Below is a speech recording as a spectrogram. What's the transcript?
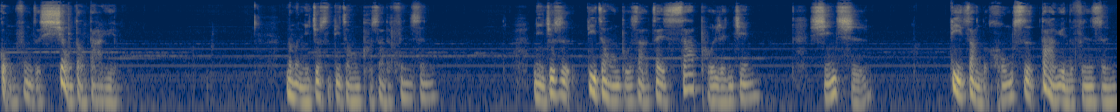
供奉着孝道大愿。那么你就是地藏王菩萨的分身，你就是地藏王菩萨在娑婆人间行持地藏的弘誓大愿的分身。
